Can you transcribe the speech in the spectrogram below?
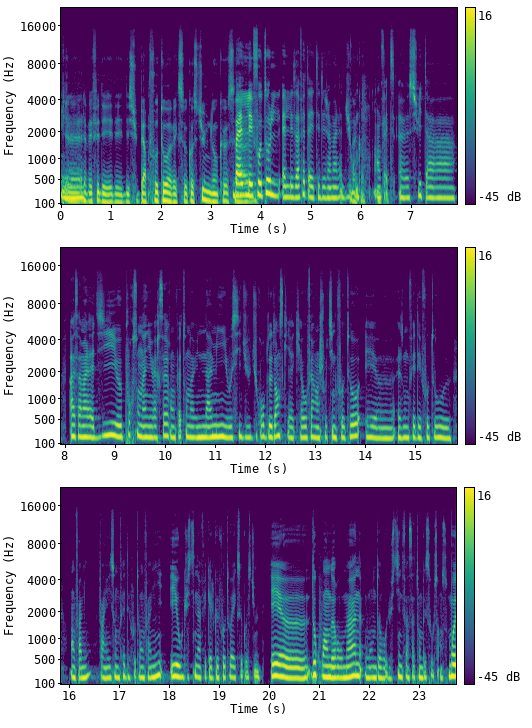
Et, Puis elle, euh, elle avait fait des, des- des superbes photos avec ce costume, donc euh, ça... bah, les photos, elle les a faites, elle était déjà malade, du coup. En fait. Euh, suite à, à sa maladie, euh, pour son anniversaire, en fait, on a une amie aussi du, du groupe de danse qui a, qui a offert un shooting photo et euh, elles ont fait des photos en famille. Enfin, ils ont fait des photos en famille et Augustine a fait quelques photos avec ce costume. Et euh, donc Wonder Woman, Wonder Augustine, enfin, ça tombait sous le sens. Moi,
